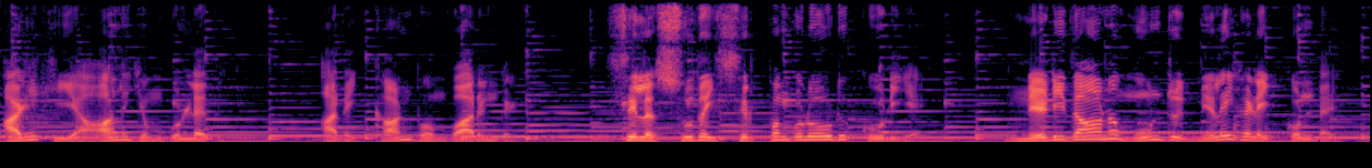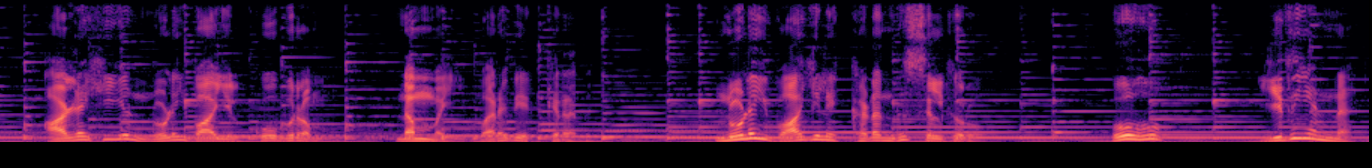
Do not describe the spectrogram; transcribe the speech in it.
அழகிய ஆலயம் உள்ளது. அதை காண்போம் வாருங்கள். சில சுதை சிற்பங்களோடு கூடிய நெடிதான மூன்று நிலைகளைக் கொண்ட அழகிய நுழைவாயில் கோபுரம் நம்மை வரவேற்கிறது. நுழைவாயிலை கடந்து செல்கிறோம். ஓஹோ இது என்ன?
